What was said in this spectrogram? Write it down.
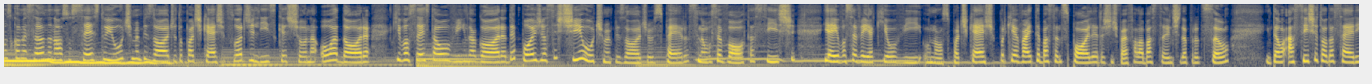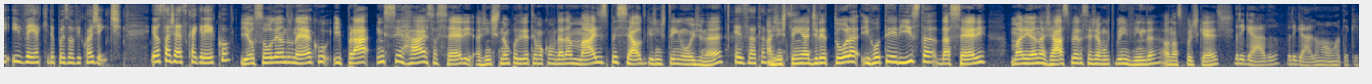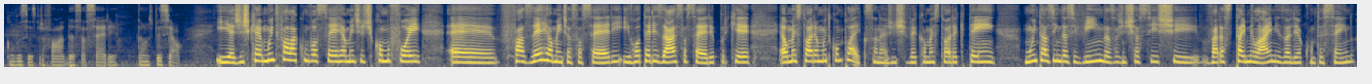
Estamos começando o nosso sexto e último episódio do podcast Flor de Lis Questiona ou Adora, que você está ouvindo agora depois de assistir o último episódio, eu espero. Senão você volta, assiste e aí você vem aqui ouvir o nosso podcast, porque vai ter bastante spoiler, a gente vai falar bastante da produção. Então assiste toda a série e vem aqui depois ouvir com a gente. Eu sou a Jéssica Greco. E eu sou o Leandro Neco. E para encerrar essa série, a gente não poderia ter uma convidada mais especial do que a gente tem hoje, né? Exatamente. A gente tem a diretora e roteirista da série, Mariana Jasper. Seja muito bem-vinda ao nosso podcast. Obrigada, obrigada. É uma honra estar aqui com vocês para falar dessa série tão especial. E a gente quer muito falar com você realmente de como foi é, fazer realmente essa série e roteirizar essa série, porque é uma história muito complexa, né? A gente vê que é uma história que tem muitas indas e vindas, a gente assiste várias timelines ali acontecendo.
